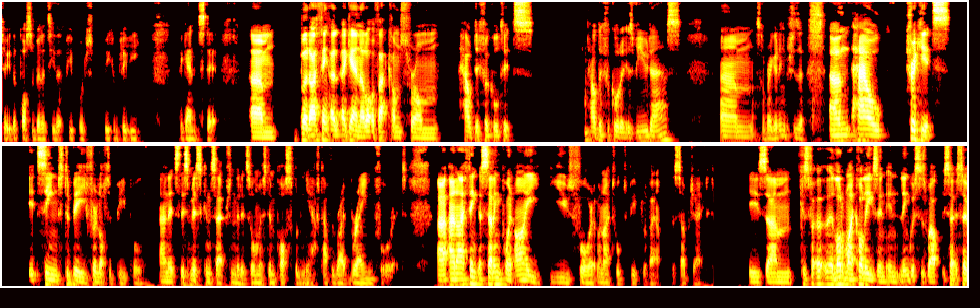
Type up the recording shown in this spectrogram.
to the possibility that people just be completely against it. Um, but I think again, a lot of that comes from how difficult it's how difficult it is viewed as. Um, that's not very good English, is it? Um, how tricky it's it seems to be for a lot of people, and it's this misconception that it's almost impossible and you have to have the right brain for it. Uh, and I think the selling point I use for it when I talk to people about the subject is because um, a lot of my colleagues in, in linguists as well. So, so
